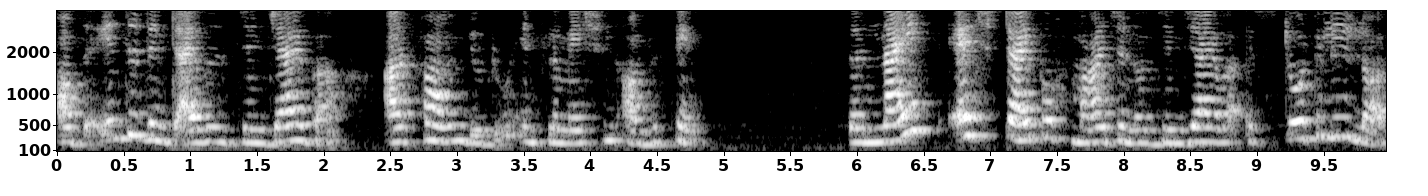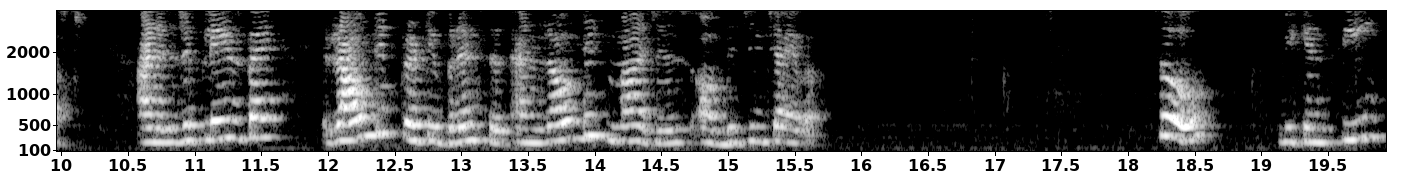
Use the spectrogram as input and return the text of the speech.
of the interdental gingiva are found due to inflammation of the same. The knife-edge type of margin of gingiva is totally lost and is replaced by rounded protuberances and rounded margins of the gingiva. So, we can see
